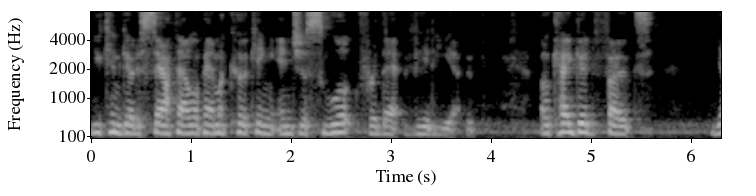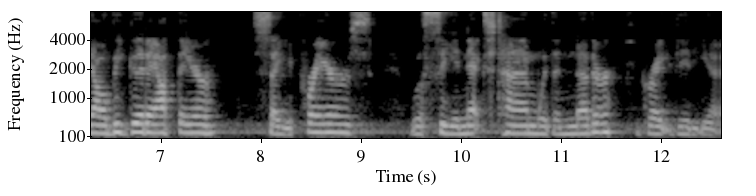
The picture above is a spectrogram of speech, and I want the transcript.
you can go to South Alabama Cooking and just look for that video. Okay, good folks. Y'all be good out there. Say your prayers. We'll see you next time with another great video.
